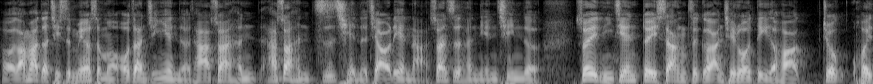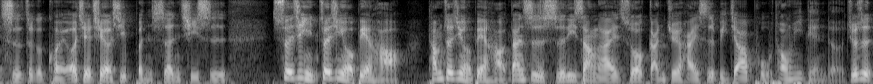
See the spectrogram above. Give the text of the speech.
哦，兰帕德其实没有什么欧战经验的，他算很他算很之前的教练呐，算是很年轻的，所以你今天对上这个安切洛蒂的话，就会吃这个亏，而且切尔西本身其实。最近最近有变好，他们最近有变好，但是实力上来说，感觉还是比较普通一点的。就是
